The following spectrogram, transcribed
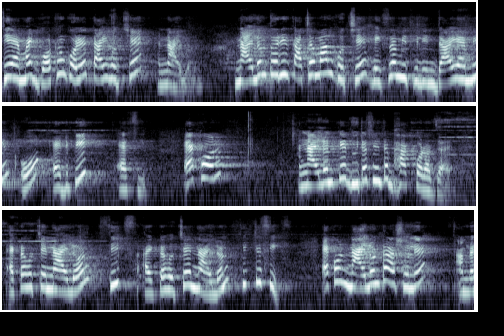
যে অ্যামাইড গঠন করে তাই হচ্ছে নাইলন নাইলন তৈরির কাঁচামাল হচ্ছে হেক্সামিথিলিন ডাইঅ্যামিন ও অ্যাডিপিক অ্যাসিড এখন নাইলনকে দুইটা শ্রেণীতে ভাগ করা যায়। একটা হচ্ছে নাইলন সিক্স আর একটা হচ্ছে নাইলন সিক্সটি সিক্স এখন নাইলনটা আসলে আমরা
